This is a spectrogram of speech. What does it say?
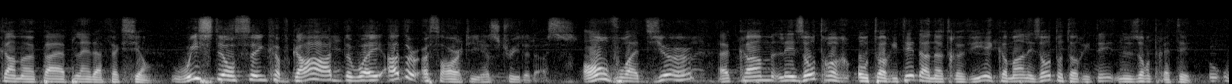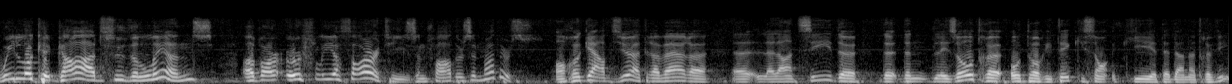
comme un père plein d'affection. We still think of God the way other authority has treated us. On voit Dieu euh, comme les autres autorités dans notre vie et comment les autres autorités nous ont traités. We look at God through the lens of our earthly authorities and fathers and mothers. On regarde Dieu à travers euh, euh, la lentille de, de- de- les autres autorités qui, sont, qui étaient dans notre vie.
